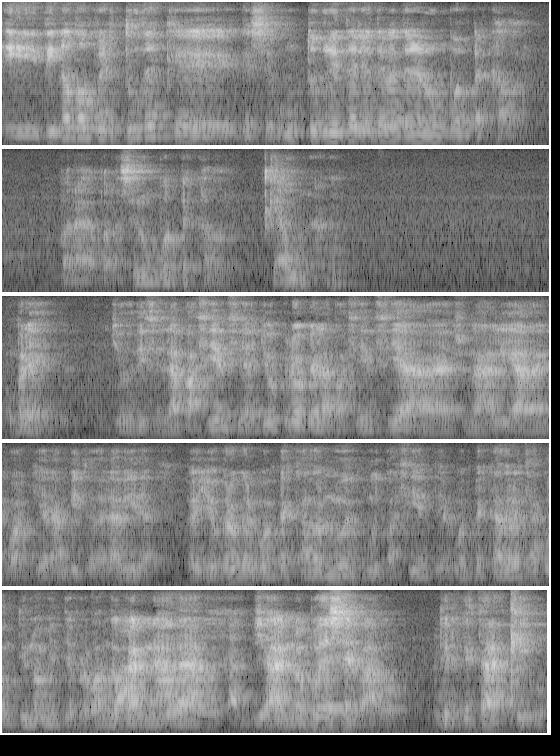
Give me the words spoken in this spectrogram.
Y dinos dos virtudes que, que según tu criterio debe tener un buen pescador, para, para ser un buen pescador, que a una, ¿no? Hombre, yo dicen la paciencia. Yo creo que la paciencia es una aliada en cualquier ámbito de la vida. Pero yo creo que el buen pescador no es muy paciente. El buen pescador está continuamente probando Probando, carnada. O sea, no puede ser vago. Tiene que estar activo.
